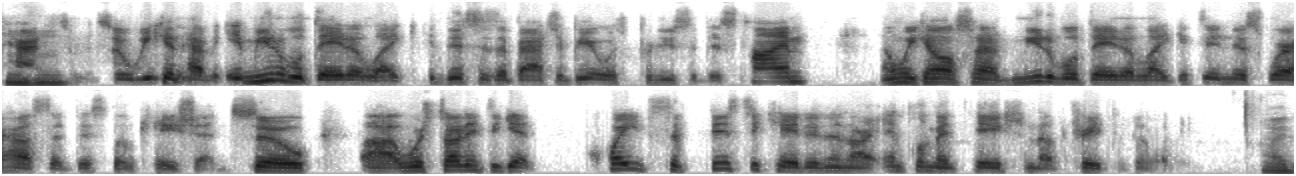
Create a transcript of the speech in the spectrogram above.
attached mm-hmm. to it. So we can have immutable data like this is a batch of beer was produced at this time. And we can also have mutable data like it's in this warehouse at this location. So uh, we're starting to get quite sophisticated in our implementation of traceability. I,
